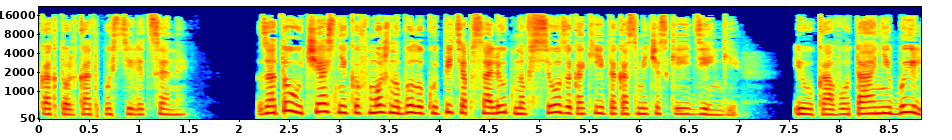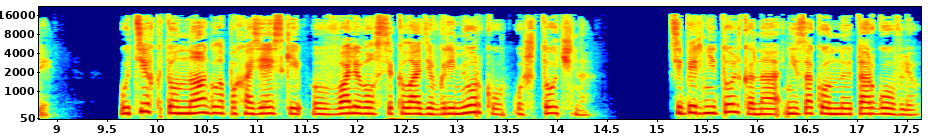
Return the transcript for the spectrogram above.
как только отпустили цены. Зато участников можно было купить абсолютно все за какие-то космические деньги — и у кого-то они были. У тех, кто нагло по-хозяйски вваливался кладе в гримерку, уж точно. Теперь не только на незаконную торговлю,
